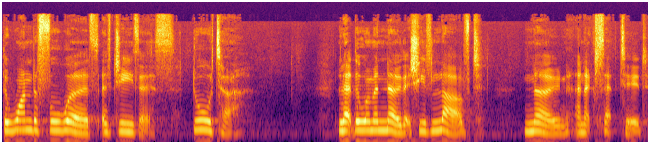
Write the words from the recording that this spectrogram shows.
The wonderful words of Jesus Daughter, let the woman know that she's loved, known, and accepted.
